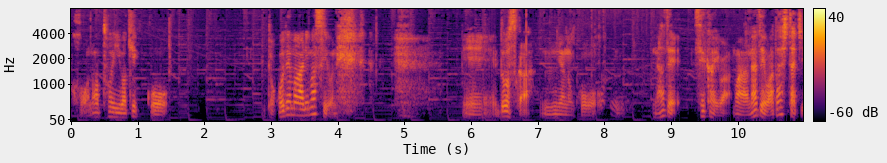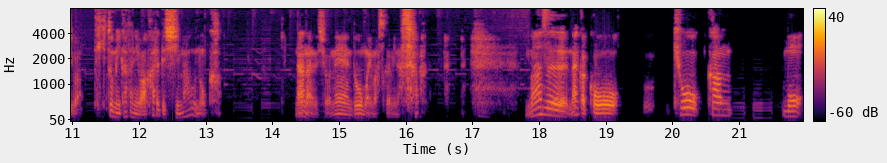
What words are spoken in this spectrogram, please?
この問いは結構、どこでもありますよね えー、どうすか？あの、こう、なぜ世界は、まあなぜ私たちは敵と味方に分かれてしまうのか。何なんでしょうね。どう思いますか皆さん まず、なんかこう、共感も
